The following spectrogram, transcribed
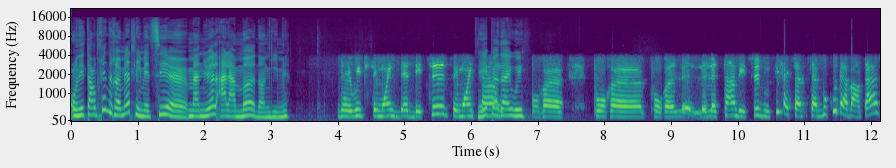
On est en train de remettre les métiers euh, manuels à la mode, entre guillemets. Ben oui, puis c'est moins de dettes d'études, c'est moins de temps oui. pour euh, pour euh, pour euh, le, temps d'études aussi. Fait que ça, ça a beaucoup d'avantages.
